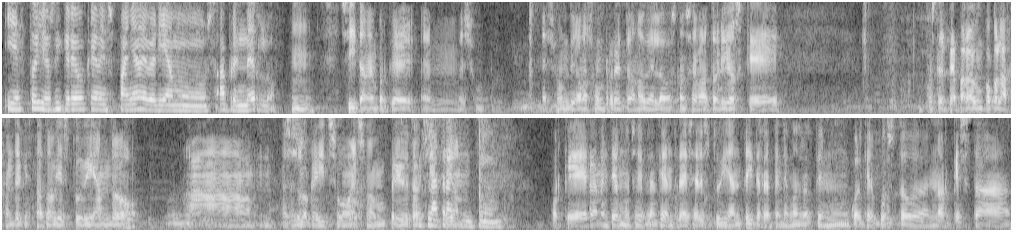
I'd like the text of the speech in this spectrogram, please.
Y esto yo sí creo que en España deberíamos aprenderlo. Mm. Sí, también porque em, es un, es un, digamos, un reto ¿no? de los conservatorios que, pues el preparar un poco a la gente que está todavía estudiando a, pues eso es lo que he dicho, es un periodo de Es la transición. transición. Porque realmente hay mucha diferencia entre ser estudiante y de repente encontrarte en cualquier puesto en una orquesta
